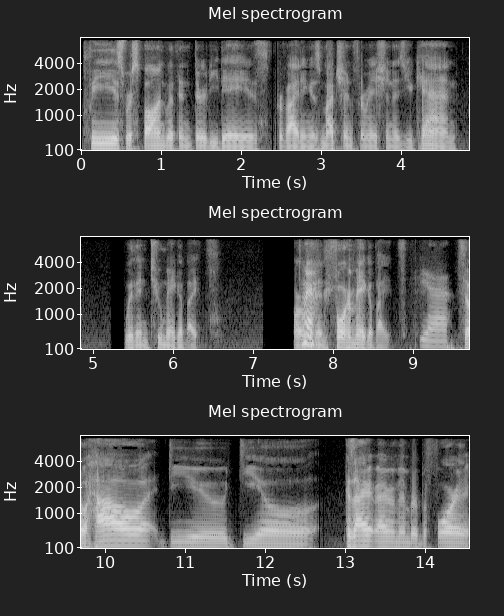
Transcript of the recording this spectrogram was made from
Please respond within 30 days, providing as much information as you can within two megabytes or within four megabytes. Yeah. So how do you deal because I, I remember before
